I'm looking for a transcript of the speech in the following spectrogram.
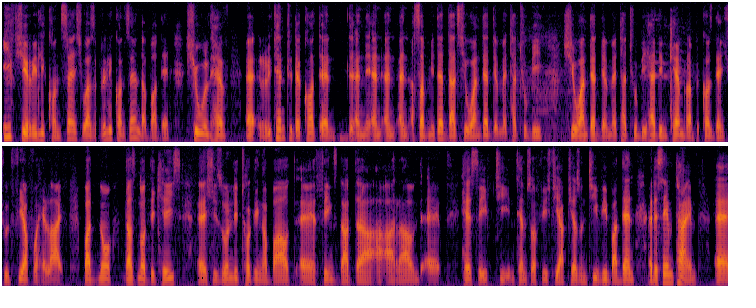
if she really concerned, she was really concerned about that, she would have uh, written to the court and, and and, and and submitted that she wanted the matter to be she wanted the matter to be heard in camera because then she would fear for her life. But no, that's not the case. Uh, she's only talking about uh, things that are around uh, her safety in terms of if she appears on TV. But then at the same time, uh,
